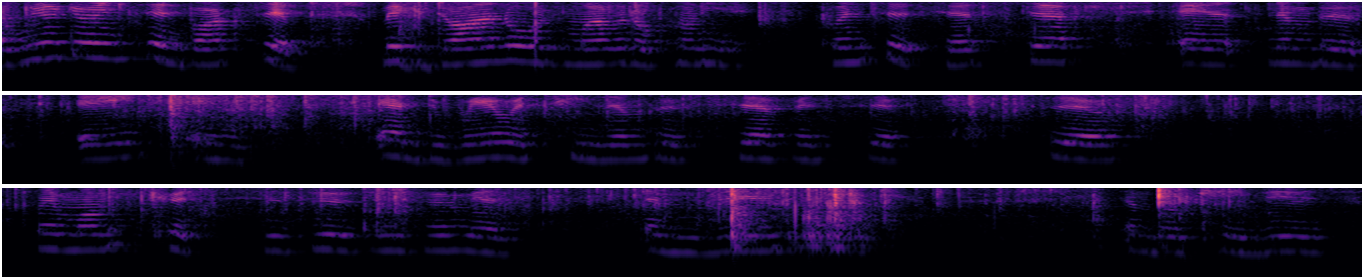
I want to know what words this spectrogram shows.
Hi, we are going to unbox it. McDonald's My Little Pony Princess Sister and number eight and and Rarity number seven. So so my mom cut scissors with them and and like and okay there's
